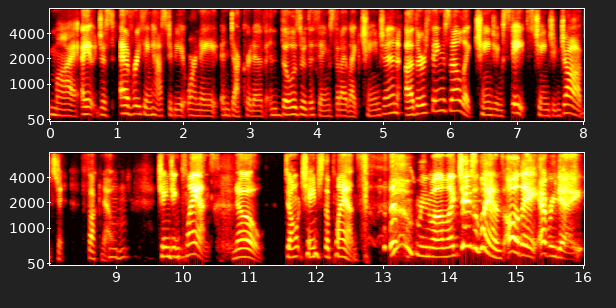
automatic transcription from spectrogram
my I just everything has to be ornate and decorative and those are the things that I like change in. Other things though, like changing states, changing jobs, ch- fuck no. Mhm. Changing plans. No. Don't change the plans. Meanwhile, I'm like, change the plans all day, every day.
